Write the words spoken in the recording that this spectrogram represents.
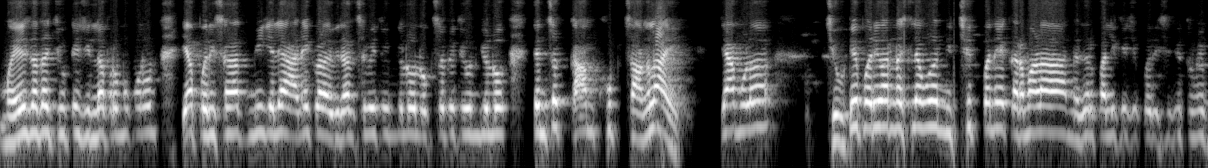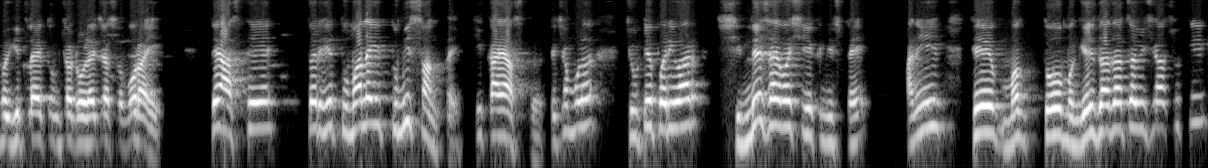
महेश दादा चिवटे जिल्हा प्रमुख म्हणून या परिसरात मी गेल्या अनेक वेळा विधानसभेत येऊन गेलो लोकसभेत येऊन गेलो. त्यांचं काम खूप चांगलं आहे. त्यामुळं चिवटे परिवार नसल्यामुळं निश्चितपणे करमाळा नगरपालिकेची परिस्थिती तुम्ही बघितलाय तुमच्या डोळ्याच्या समोर आहे. ते असते तर हे तुम्हालाही तुम्हीच सांगताय की काय असतं. त्याच्यामुळं चिवटे परिवार शिंदे साहेबाशी एकनिष्ठ आहे. आणि हे मग तो मंगेश दादाचा विषय असो की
